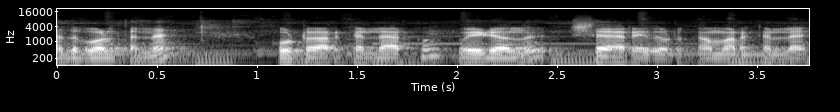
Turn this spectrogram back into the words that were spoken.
അതുപോലെ തന്നെ കൂട്ടുകാർക്ക് എല്ലാവർക്കും വീഡിയോ ഒന്ന് ഷെയർ ചെയ്ത് കൊടുക്കാൻ മറക്കല്ലേ?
